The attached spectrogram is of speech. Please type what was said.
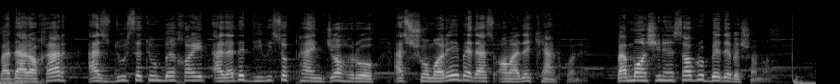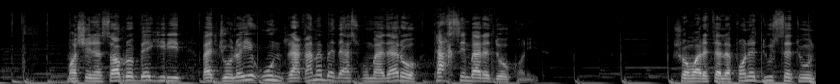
و در آخر از دوستتون بخواهید عدد 250 رو از شماره به دست آمده کم کنه و ماشین حساب رو بده به شما. ماشین حساب رو بگیرید و جلوی اون رقم به دست اومده رو تقسیم بر دو کنید. شماره تلفن دوستتون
